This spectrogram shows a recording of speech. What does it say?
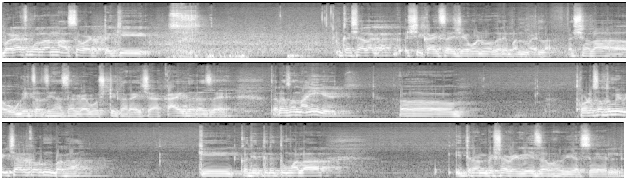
बऱ्याच मुलांना असं वाटतं की कशाला शिकायचं जेवण वगैरे बनवायला? कशाला उगीच ह्या सगळ्या गोष्टी करायच्या? काय गरज आहे? तर असं नाही आहे थोडासा तुम्ही विचार करून बघा. की कधीतरी तुम्हाला इतरांपेक्षा वेगळी हवी असेल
